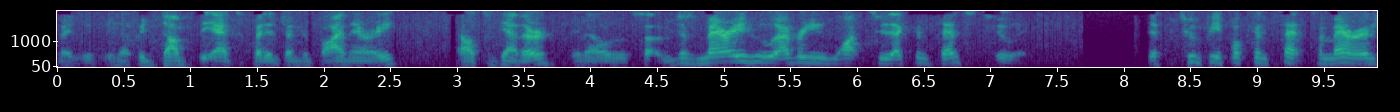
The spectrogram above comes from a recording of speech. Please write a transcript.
maybe, you know, if we dump the antiquated gender binary altogether, you know, so just marry whoever you want to that consents to it. If two people consent to marriage,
